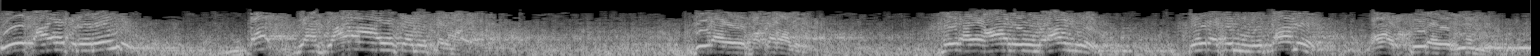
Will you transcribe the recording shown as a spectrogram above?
ایک آیت میں نہیں، دس یا گیارہ آیتوں میں فرمایا۔ سورہ بقرہ میں، سورہ آل عمران میں، سورہ النساء میں اور سورہ روم میں۔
